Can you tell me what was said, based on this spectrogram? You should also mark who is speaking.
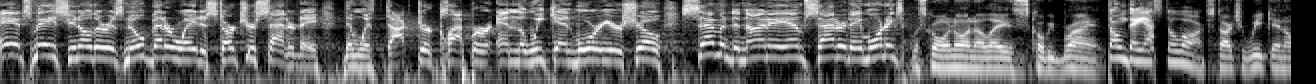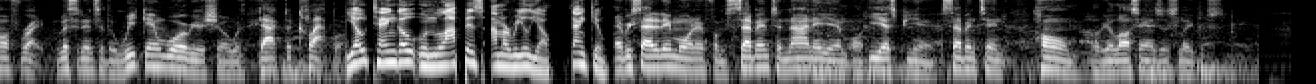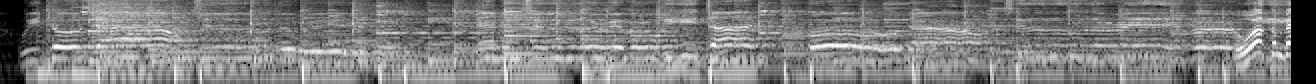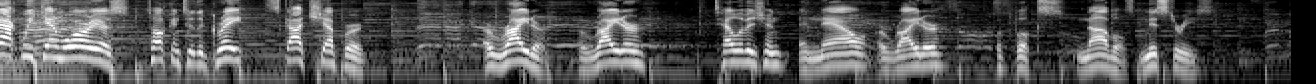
Speaker 1: Hey, it's Mace. You know, there is no better way to start your Saturday than with Dr. Klapper and the Weekend Warrior Show, 7 to 9 a.m. Saturday mornings.
Speaker 2: What's going on, LA? This is Kobe Bryant.
Speaker 3: Donde hasta Lord.
Speaker 2: Start your weekend off right. Listening to the Weekend Warrior Show with Dr. Klapper.
Speaker 3: Yo tengo un lápiz amarillo. Thank you.
Speaker 2: Every Saturday morning from 7 to 9 a.m. on ESPN, 710, home of your Los Angeles Lakers.
Speaker 4: We go down
Speaker 5: Welcome back, Weekend Warriors. Talking to the great Scott Shepherd, a writer, a writer of television, and now a writer of books, novels, mysteries.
